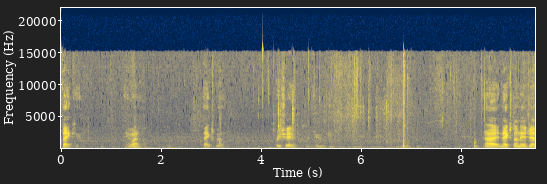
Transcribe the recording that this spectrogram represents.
Thank you. Anyone? Thanks, Bill. Appreciate it. Thank you. All right, next on the agenda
